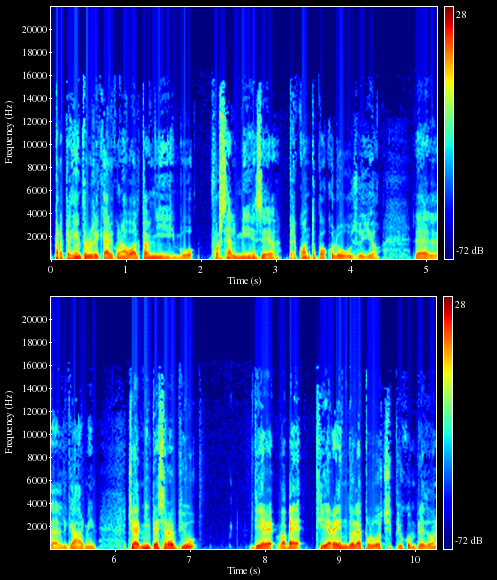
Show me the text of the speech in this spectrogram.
praticamente lo ricarico una volta ogni, boh, forse al mese, per quanto poco lo uso io, il Garmin. Cioè, mi piacerebbe più dire, vabbè, ti rendo l'Apple Watch più completo,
